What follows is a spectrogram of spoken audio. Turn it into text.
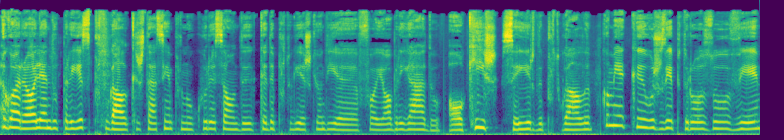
Agora, olhando para esse Portugal que está sempre no coração de cada português que um dia foi obrigado ou quis sair de Portugal, como é que o José Pedroso vê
